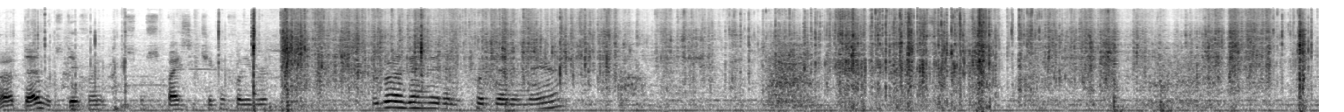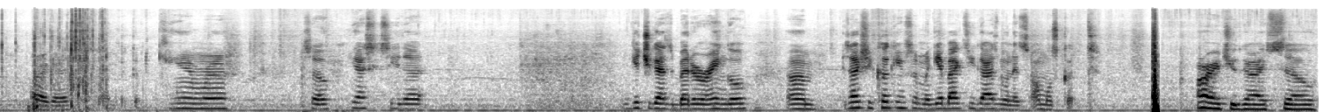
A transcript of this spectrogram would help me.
Uh, that looks different. Some spicy chicken flavor. We're gonna go ahead and put that in there. Alright guys, pick up the camera. So, you guys can see that get you guys a better angle. Um, it's actually cooking, so I'm going to get back to you guys when it's almost cooked. Alright, you guys, so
